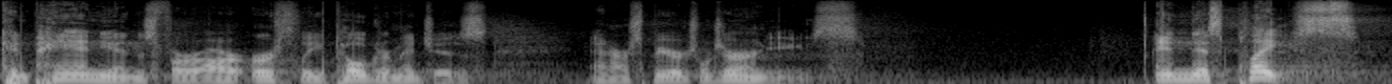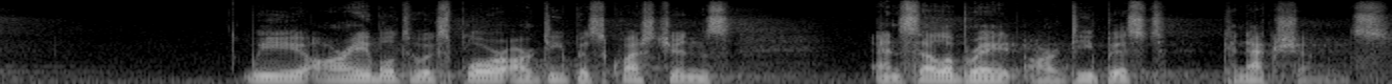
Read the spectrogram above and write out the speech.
companions for our earthly pilgrimages and our spiritual journeys in this place, we are able to explore our deepest questions and celebrate our deepest connections.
